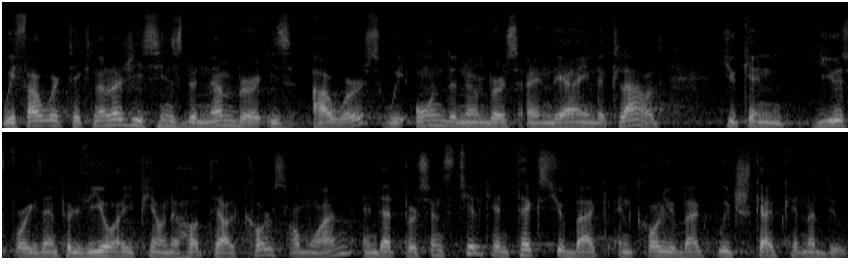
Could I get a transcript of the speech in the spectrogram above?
With our technology, since the number is ours, we own the numbers and they are in the cloud, you can use, for example, VoIP on a hotel, call someone, and that person still can text you back and call you back, which Skype cannot do.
